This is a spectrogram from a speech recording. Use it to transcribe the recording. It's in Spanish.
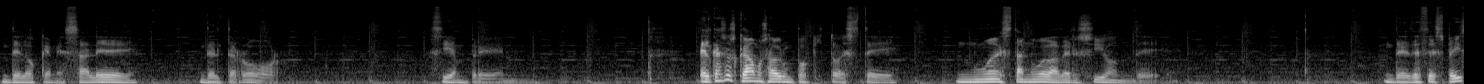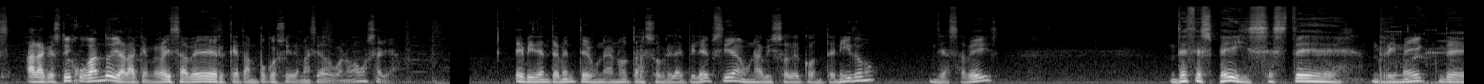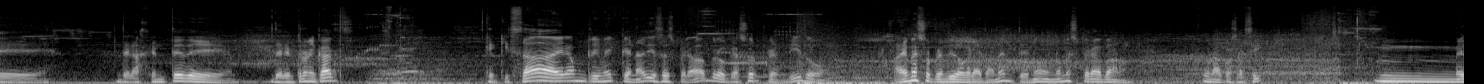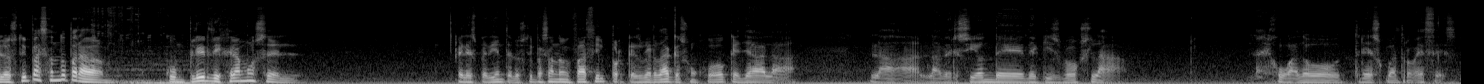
de lo que me sale del terror siempre. El caso es que vamos a ver un poquito este esta nueva versión de, de Death Space a la que estoy jugando y a la que me vais a ver que tampoco soy demasiado bueno. Vamos allá. Evidentemente una nota sobre la epilepsia, un aviso de contenido, ya sabéis. Death Space, este remake de, de la gente de, de Electronic Arts, que quizá era un remake que nadie se esperaba, pero que ha sorprendido a mí me ha sorprendido gratamente, no, no me esperaba una cosa así. Mm, me lo estoy pasando para cumplir, dijéramos, el, el expediente. Lo estoy pasando en fácil porque es verdad que es un juego que ya la, la, versión de, Xbox la, he jugado 3-4 veces.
